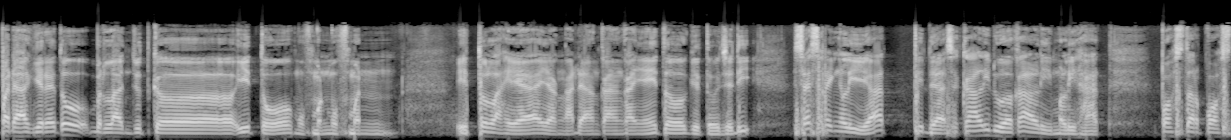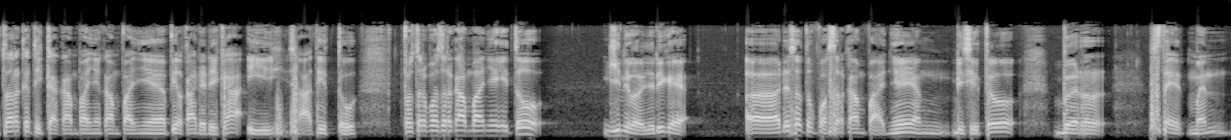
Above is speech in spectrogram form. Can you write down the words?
pada akhirnya itu berlanjut ke itu movement-movement itulah ya yang ada angka-angkanya itu gitu. Jadi saya sering lihat tidak sekali dua kali melihat poster-poster ketika kampanye-kampanye pilkada DKI saat itu poster-poster kampanye itu gini loh jadi kayak uh, ada satu poster kampanye yang di situ berstatement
